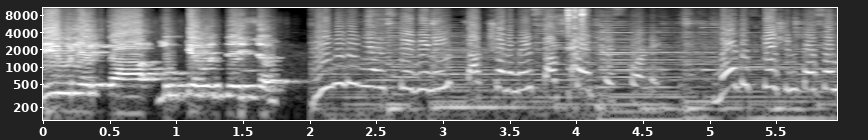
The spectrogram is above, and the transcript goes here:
దేవుని యొక్క ముఖ్య ఉద్దేశం. న్యూస్ టీవీని తక్షణమే సబ్స్క్రైబ్ చేసుకోండి. నోటిఫికేషన్ కోసం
